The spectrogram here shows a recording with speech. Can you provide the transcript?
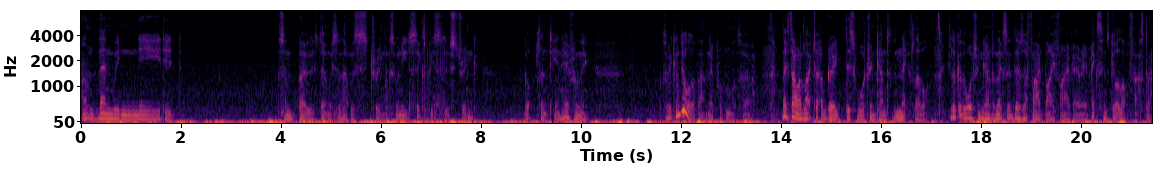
and then we needed some bows don't we so that was string so we need six pieces of string got plenty in here from the so we can do all of that no problem whatsoever. Next time I'd like to upgrade this watering can to the next level. If you look at the watering can for the next there's a 5x5 area. It makes things go a lot faster.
